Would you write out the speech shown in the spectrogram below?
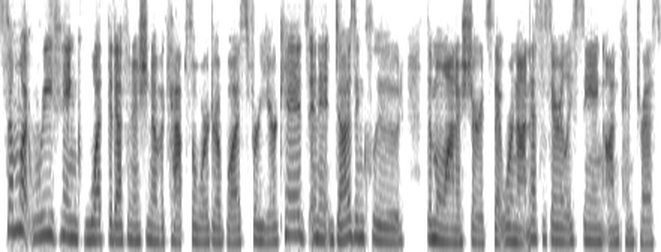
somewhat rethink what the definition of a capsule wardrobe was for your kids. And it does include the Moana shirts that we're not necessarily seeing on Pinterest.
